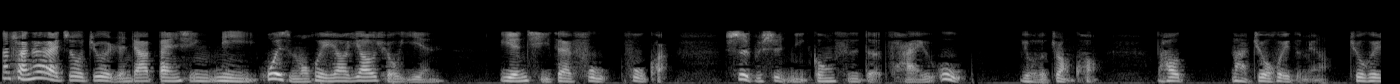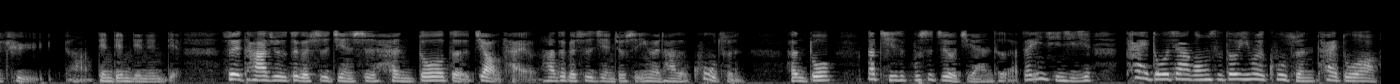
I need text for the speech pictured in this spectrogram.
那传开来之后，就会人家担心你为什么会要要求延延期再付付款，是不是你公司的财务有了状况？然后那就会怎么样？就会去啊点点点点点。所以他就是这个事件是很多的教材了。他这个事件就是因为他的库存。很多，那其实不是只有捷安特啊，在疫情期间，太多家公司都因为库存太多啊，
